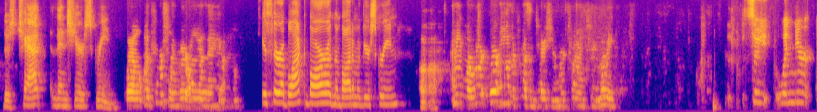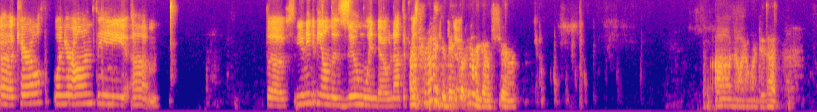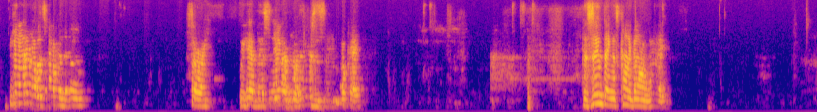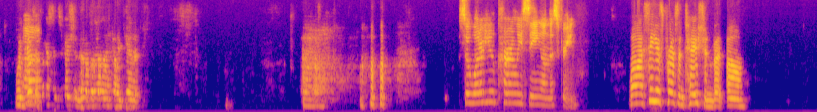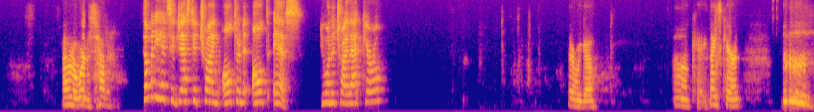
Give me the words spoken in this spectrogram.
There's chat, then share screen. Well, unfortunately, we're on the, um, Is there a black bar on the bottom of your screen? Uh-uh. hang on, we're, we're on the presentation. We're trying to, let me, so you, when you're uh, Carol, when you're on the um, the you need to be on the Zoom window, not the I'm trying to be, window. but here we go, share. Oh, no, I don't want to do that. Yeah, I don't know what's happened. Um, sorry, we had this, and I don't know, there's okay. The Zoom thing has kind of gone away. We've got Uh, the presentation up, but I don't know how to get it. Uh, So what are you currently seeing on the screen? Well, I see his presentation, but um, I don't know where to, how to, Somebody had suggested trying alternate Alt S. Do you want to try that, Carol? there we go. Okay, thanks, Karen.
